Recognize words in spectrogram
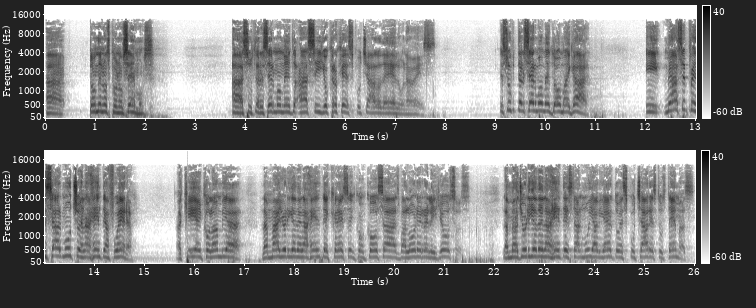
Ah, ¿Dónde nos conocemos? A su tercer momento, ah, sí, yo creo que he escuchado de él una vez. Es su tercer momento, oh my God. Y me hace pensar mucho en la gente afuera. Aquí en Colombia, la mayoría de la gente crecen con cosas, valores religiosos. La mayoría de la gente están muy abiertos a escuchar estos temas.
